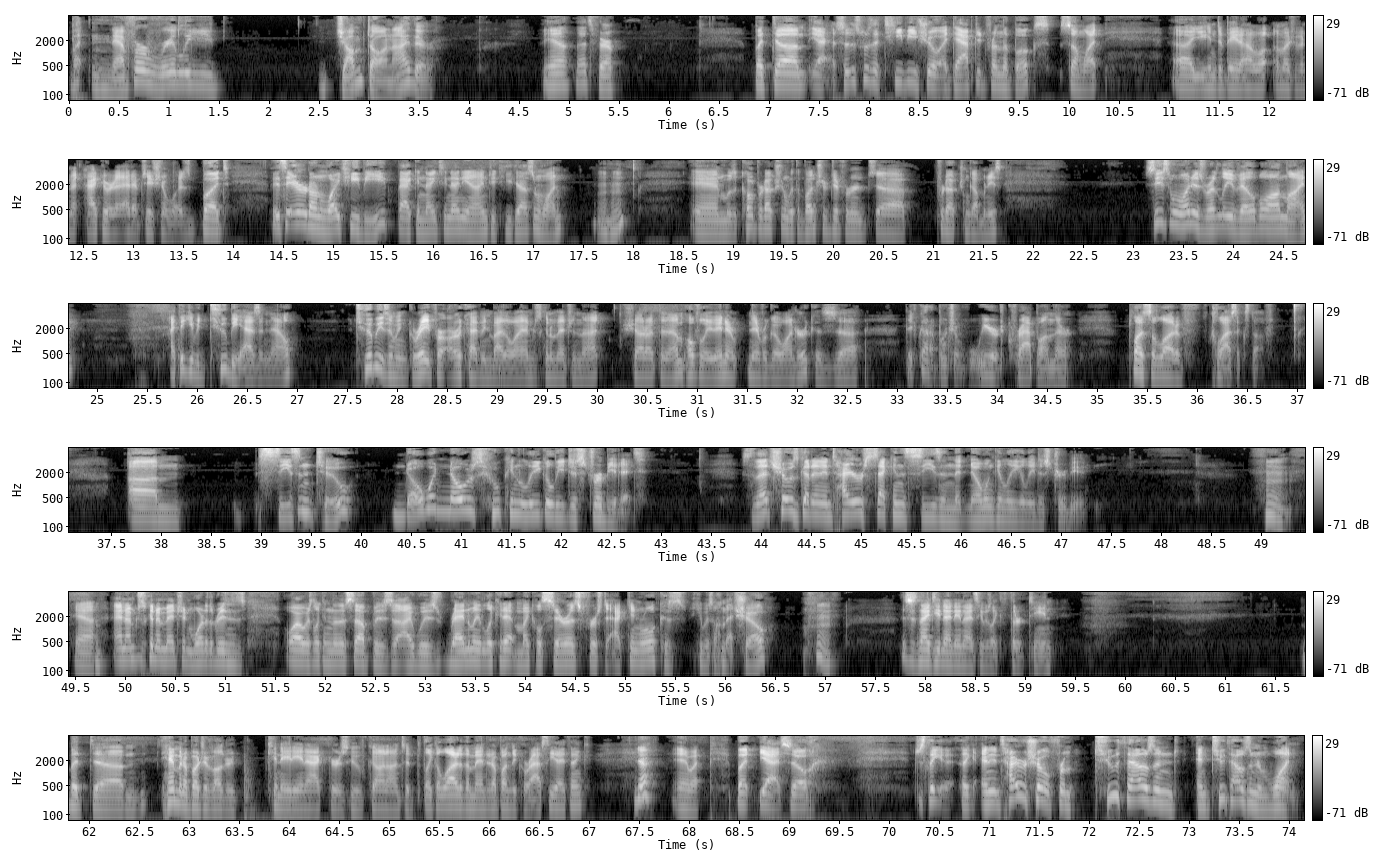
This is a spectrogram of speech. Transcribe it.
but never really jumped on either. Yeah, that's fair. But um, yeah, so this was a TV show adapted from the books somewhat. Uh, you can debate how, how much of an accurate adaptation it was, but this aired on YTV back in 1999 to 2001, Mm-hmm. and was a co-production with a bunch of different uh, production companies. Season one is readily available online. I think even Tubi has it now. Tubi's been great for archiving, by the way. I'm just going to mention that. Shout out to them. Hopefully, they never, never go under because uh, they've got a bunch of weird crap on there, plus a lot of classic stuff. Um, season two, no one knows who can legally distribute it. So that show's got an entire second season that no one can legally distribute. Hmm. Yeah, and I'm just going to mention one of the reasons why I was looking this up is I was randomly looking at Michael Cera's first acting role because he was on that show. Hmm. This is 1999, so he was like 13. But um, him and a bunch of other Canadian actors who've gone on to like a lot of them ended up on Degrassi, I think. Yeah. Anyway, but yeah, so just think like an entire show from 2000 and 2001,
